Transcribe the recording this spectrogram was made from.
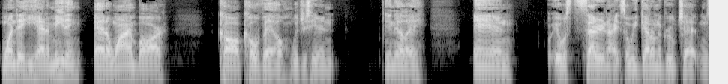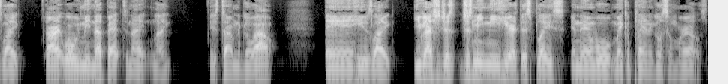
One day he had a meeting at a wine bar called Covell, which is here in in LA, and it was Saturday night, so we got on the group chat and was like, "All right, where we meeting up at tonight? Like, it's time to go out." And he was like, "You guys should just just meet me here at this place, and then we'll make a plan to go somewhere else."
